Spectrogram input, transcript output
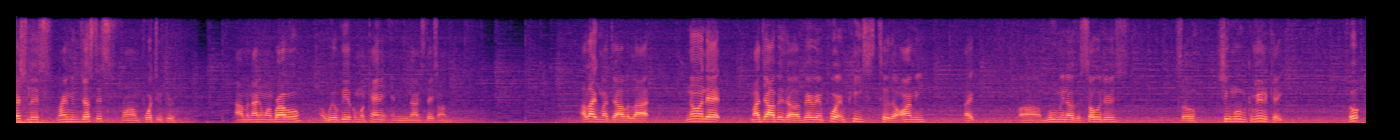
Specialist Raymond Justice from 423. I'm a 91 Bravo, a wheel vehicle mechanic in the United States Army. I like my job a lot, knowing that my job is a very important piece to the Army, like uh, movement of the soldiers. So shoot, move, and communicate. Oh.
